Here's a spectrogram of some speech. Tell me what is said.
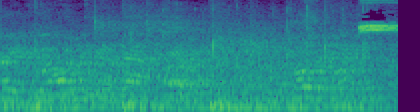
Great, get all the to the.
